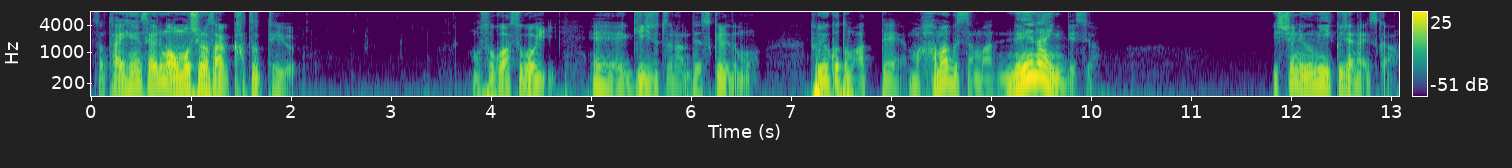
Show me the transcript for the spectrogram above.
その大変さよりも面白さが勝つっていう、もうそこはすごい、えー、技術なんですけれども、ということもあって、もう浜口さん、まあ寝ないんですよ。一緒に海行くじゃないですか。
